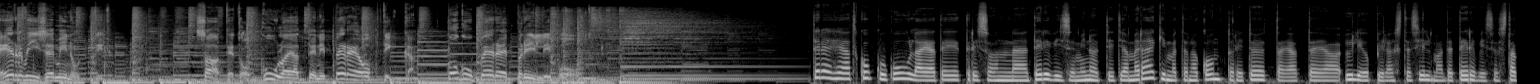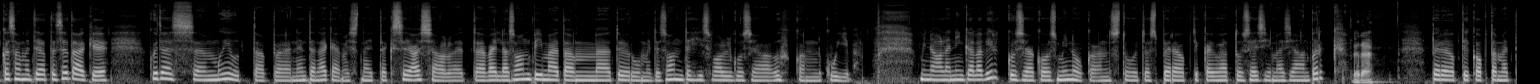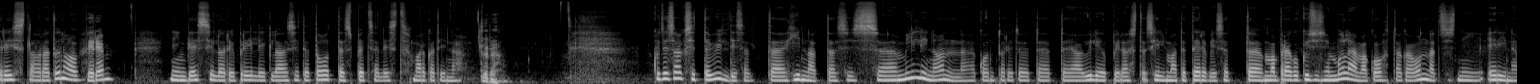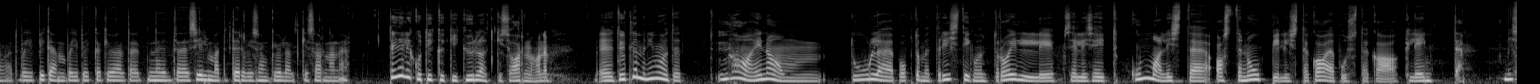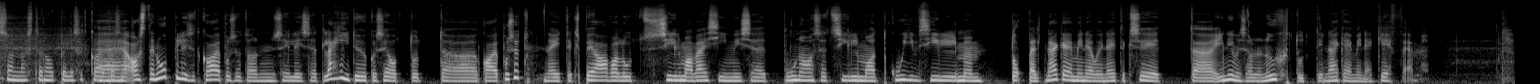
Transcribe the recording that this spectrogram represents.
terviseminutid. saate toob kuulajateni pereoptika, kogu pere prillipood tere, head Kuku kuulajad, eetris on Terviseminutid ja me räägime täna kontoritöötajate ja üliõpilaste silmade tervisest, aga saame teada sedagi, kuidas mõjutab nende nägemist näiteks see asjaolu, et väljas on pimedam, tööruumides on tehisvalgus ja õhk on kuiv. mina olen Ingela Virkus ja koos minuga on stuudios pereoptika juhatuse esimees Jaan Põrk. tere! pereoptika optometrist Laura Tõnov. tere! ning Essilori prilliklaaside tootespetsialist Margo Tinna. tere! Kui te saaksite üldiselt äh, hinnata, siis äh, milline on kontoritöötajate ja üliõpilaste silmade tervis, et äh, ma praegu küsisin mõlema kohta, aga on nad siis nii erinevad või pigem võib ikkagi öelda, et nende silmade tervis on küllaltki sarnane? tegelikult ikkagi küllaltki sarnane, et ütleme niimoodi, et üha enam tuleb optometristi kontrolli selliseid kummaliste astenoopiliste kaebustega kliente mis on astenoopilised kaebused? Äh, astenoopilised kaebused on sellised lähitööga seotud äh, kaebused, näiteks peavalud, silmaväsimised, punased silmad, kuiv silm, topeltnägemine või näiteks see, et äh, inimesel on õhtuti nägemine kehvem.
